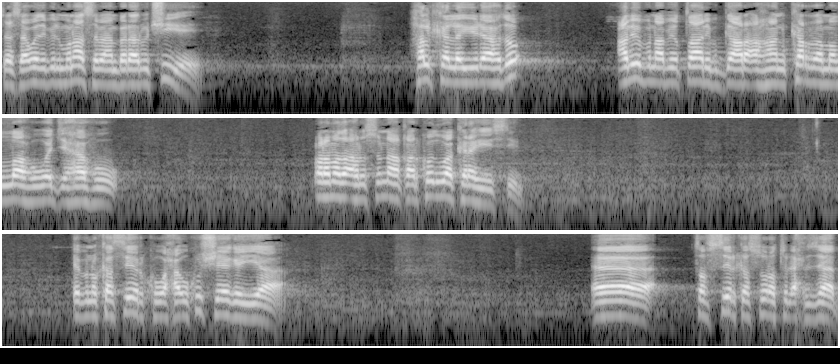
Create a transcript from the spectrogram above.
saas aawadee bilmunaasaba aan baraarujiye halka la yidhaahdo caliy bna abi aalib gaar ahaan karama allaahu wajhahu. Culammada ahlu sunnaha qaarkood waa karaahiyeysteen. Ibnu kasiirku waxa uu ku sheegayaa tafsiirka suuraة اlaxzaab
